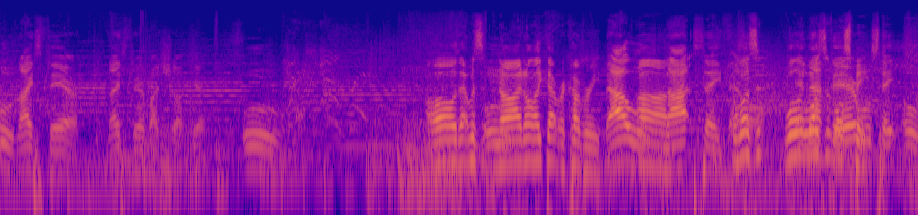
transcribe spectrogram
Ooh, nice fair. Nice fair by Shuck here. Ooh, Oh, that was Ooh. no. I don't like that recovery. that was Um, not safe. it wasn't- well, it And that wasn't well spaced. take- oh,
